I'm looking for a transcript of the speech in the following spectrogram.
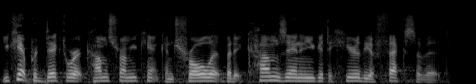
You can't predict where it comes from, you can't control it, but it comes in and you get to hear the effects of it.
